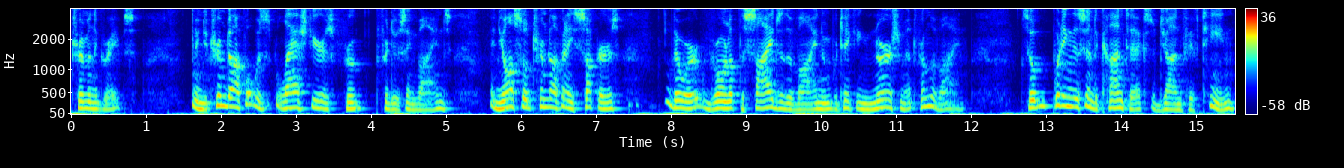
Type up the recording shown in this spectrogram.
trimming the grapes and you trimmed off what was last year's fruit producing vines, and you also trimmed off any suckers that were growing up the sides of the vine and were taking nourishment from the vine. So, putting this into context John 15,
